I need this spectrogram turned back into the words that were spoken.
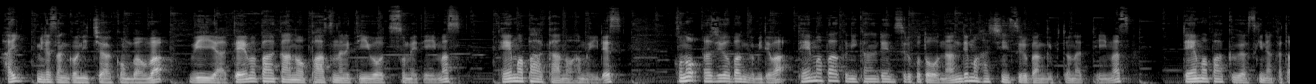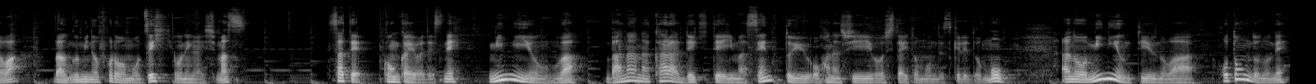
はい皆さんこんにちは。こんばんは。We are テーマパーカーのパーソナリティを務めています。テーマパーカーのハムイです。このラジオ番組ではテーマパークに関連することを何でも発信する番組となっています。テーマパークが好きな方は番組のフォローもぜひお願いします。さて今回はですねミニオンはバナナからできていませんというお話をしたいと思うんですけれどもあのミニオンっていうのはほとんどのね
